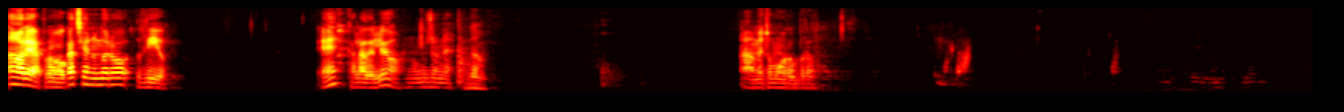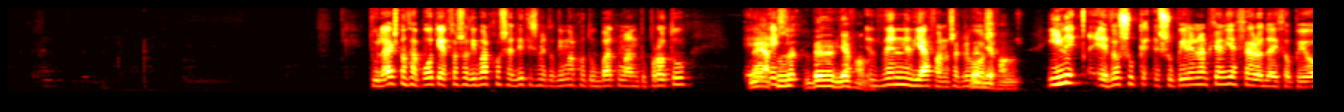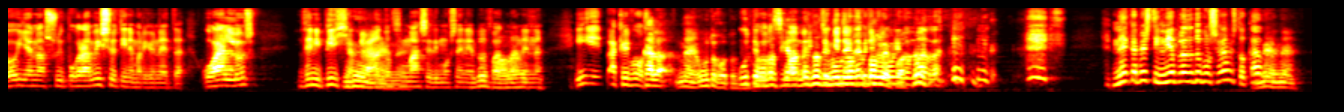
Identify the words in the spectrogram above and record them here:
Α, ωραία, προβοκάτσια νούμερο 2. Ε, καλά δεν λέω, νομίζω ναι. Ναι. Α, με το μωρό, bro. Τουλάχιστον θα πω ότι αυτός ο δήμαρχος, σε αντίθεση με τον δήμαρχο του Batman του πρώτου, ε, Ναι, αυτός έχει- δεν είναι διάφανος. δεν είναι διάφανος Δεν είναι ακριβώς. διάφανος. Είναι, εδώ σου, σου πήρε ένα πιο ενδιαφέροντα ηθοποιό για να σου υπογραμμίσει ότι είναι μαριονέτα. Ο άλλος δεν υπήρχε Ναι, απλά, ναι, αν το ναι. θυμάσαι δημοσθένεια Δεν από το το Batman θυμάμαι, 1. Ή, ακριβώς. Καλά, ναι, ούτε εγώ το Ούτε εγώ το θυμάμαι. Δεν Το το και το θυμόμουν είδαμε όσο την το προηγούμενη βλέπα. εβδομάδα. ναι, κάποια στιγμή απλά δεν το προσέχαμε στο κάδρο. Ναι, ναι.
